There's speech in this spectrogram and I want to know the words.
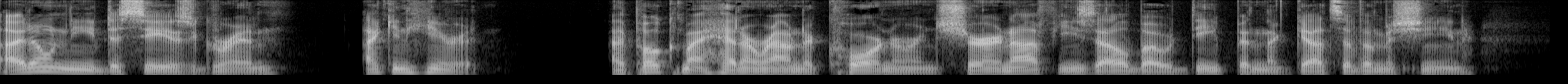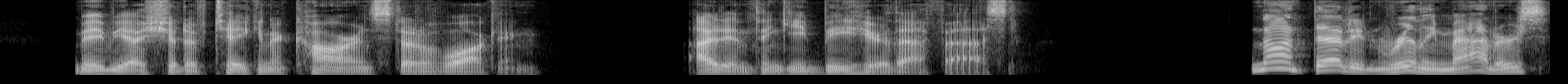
I don't need to see his grin. I can hear it. I poke my head around a corner, and sure enough, he's elbow deep in the guts of a machine. Maybe I should have taken a car instead of walking. I didn't think he'd be here that fast. Not that it really matters.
